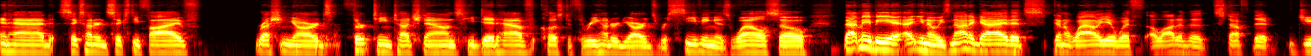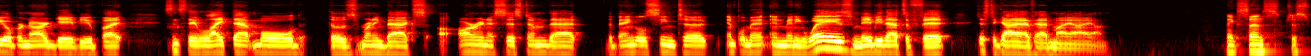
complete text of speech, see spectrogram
and had 665 rushing yards, 13 touchdowns. He did have close to 300 yards receiving as well. So that may be, a, you know, he's not a guy that's going to wow you with a lot of the stuff that Gio Bernard gave you, but since they like that mold, those running backs are in a system that the Bengals seem to implement in many ways. Maybe that's a fit. Just a guy I've had my eye on. Makes sense. Just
